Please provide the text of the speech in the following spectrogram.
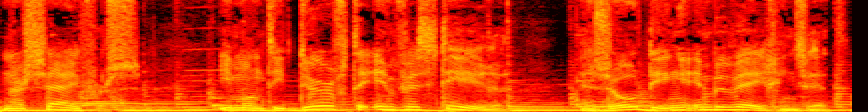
naar cijfers. Iemand die durft te investeren en zo dingen in beweging zet.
